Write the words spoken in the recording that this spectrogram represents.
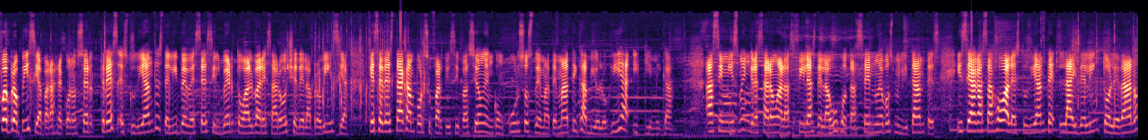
fue propicia para reconocer tres estudiantes del IPBC Silberto Álvarez Aroche de la provincia, que se destacan por su participación en concursos de matemática, biología y química. Asimismo, ingresaron a las filas de la UJC nuevos militantes y se agasajó al estudiante Laidelín Toledano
